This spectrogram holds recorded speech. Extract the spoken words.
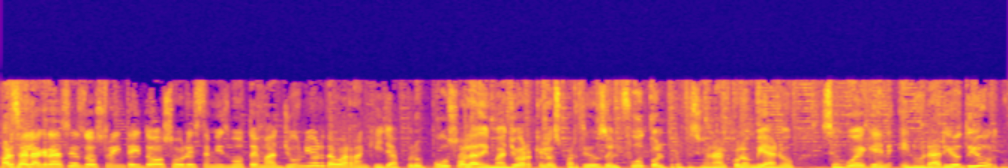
Marcela, gracias. 232 sobre este mismo tema. Junior de Barranquilla propuso a la DIMAYOR que los partidos del fútbol profesional colombiano se jueguen en horario diurno.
